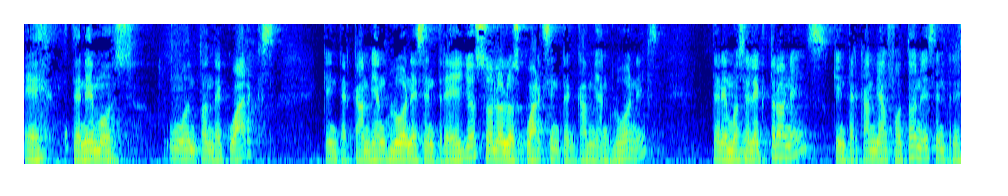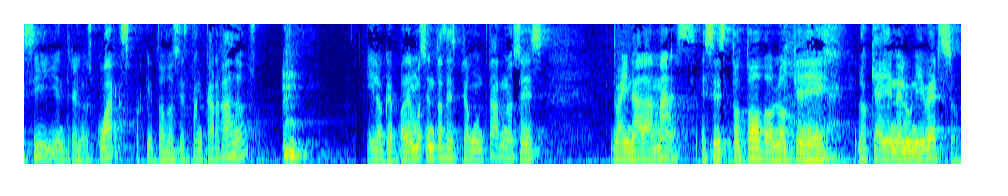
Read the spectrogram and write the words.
Eh, tenemos un montón de quarks que intercambian gluones entre ellos, solo los quarks intercambian gluones. Tenemos electrones que intercambian fotones entre sí y entre los quarks porque todos están cargados. Y lo que podemos entonces preguntarnos es, no hay nada más. ¿Es esto todo lo que, lo que hay en el universo?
